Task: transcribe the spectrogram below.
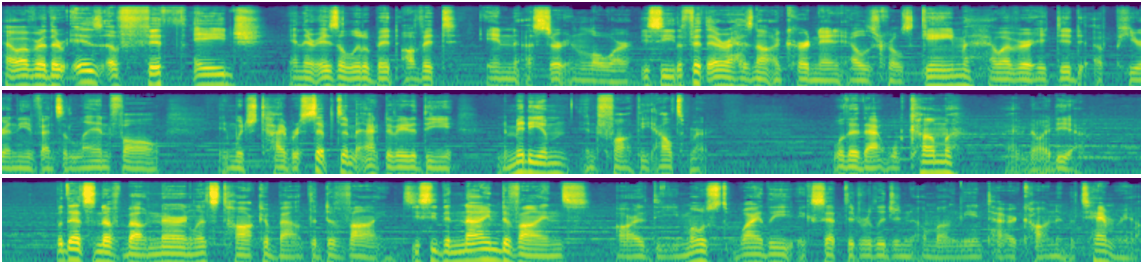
However, there is a fifth age, and there is a little bit of it in a certain lore. You see, the Fifth Era has not occurred in any Elder Scrolls game, however, it did appear in the events of Landfall, in which Tiber Septim activated the Numidium and fought the Altmer. Whether that will come, I have no idea. But that's enough about Nirn, let's talk about the Divines. You see, the Nine Divines are the most widely accepted religion among the entire continent of Tamriel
